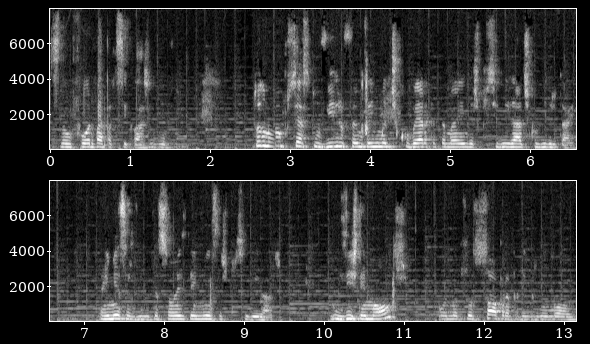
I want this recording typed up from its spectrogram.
Se não for, vai para a reciclagem. Todo o meu processo do vidro foi um bocadinho uma descoberta também das possibilidades que o vidro tem. Tem imensas limitações e tem imensas possibilidades. Existem moldes, onde uma pessoa sopra para dentro do molde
